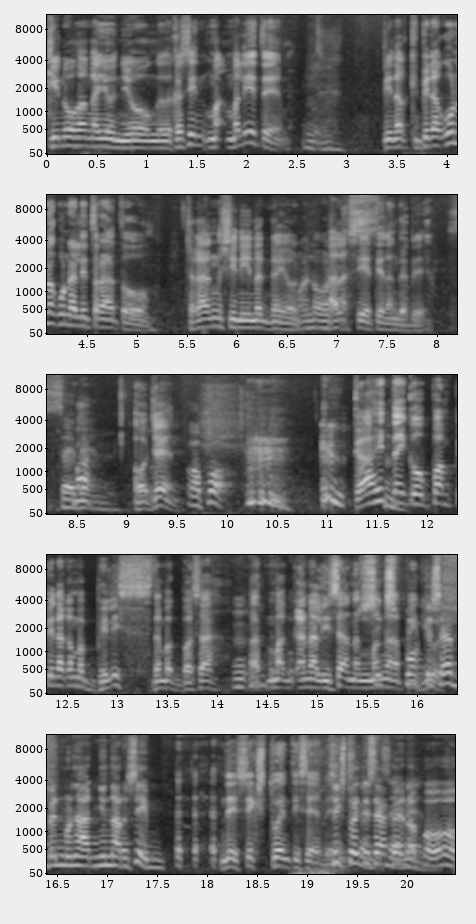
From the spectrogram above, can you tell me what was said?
Kinuha ngayon yung, kasi ma- maliit eh. Pinak, pinakunan ko na litrato, tsaka ang sininag ngayon, Ano oras? alas 7 ng gabi. Seven. O, Jen, Opo. kahit na ikaw pa ang pinakamabilis na magbasa at mag-analisa ng mga figures. 647 mo na, nyo na-receive. Hindi, 627. 627. Opo. oo.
